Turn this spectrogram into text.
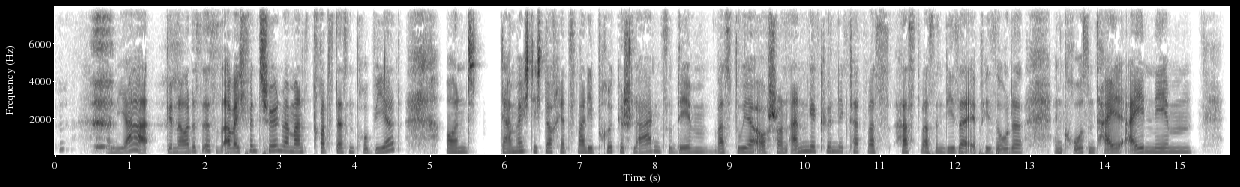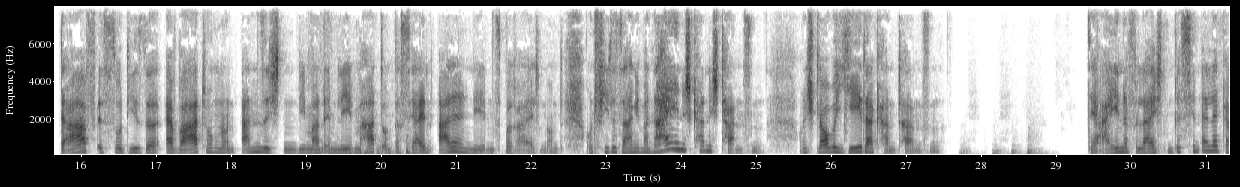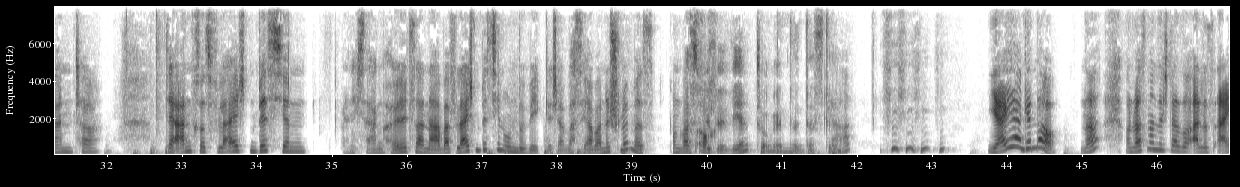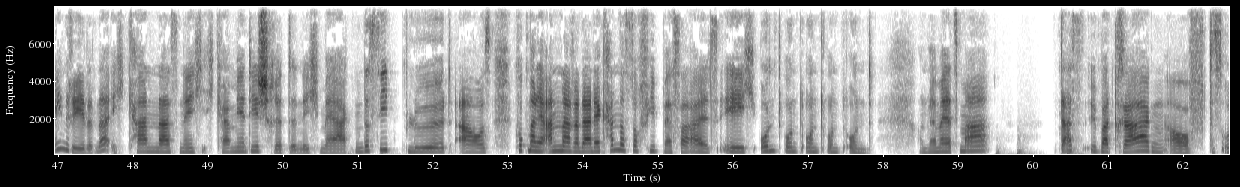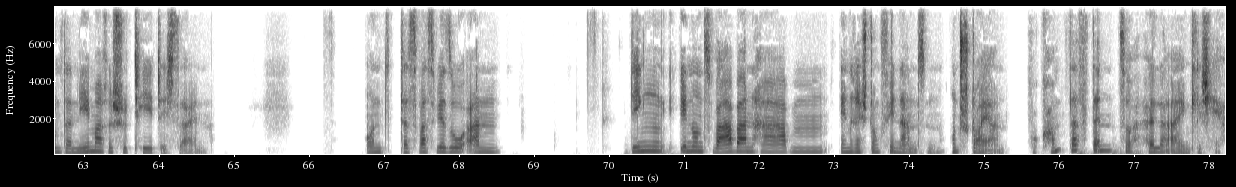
Und ja, genau das ist es. Aber ich finde es schön, wenn man es trotz probiert. Und da möchte ich doch jetzt mal die Brücke schlagen zu dem, was du ja auch schon angekündigt hast, was hast, was in dieser Episode einen großen Teil einnehmen darf, ist so diese Erwartungen und Ansichten, die man im Leben hat und das ja in allen Lebensbereichen und, und viele sagen immer, nein, ich kann nicht tanzen. Und ich glaube, jeder kann tanzen. Der eine vielleicht ein bisschen eleganter, der andere ist vielleicht ein bisschen, will nicht sagen hölzerner, aber vielleicht ein bisschen unbeweglicher, was ja aber nicht schlimm ist. Und was, was auch. Für Bewertungen sind das denn? Ja. Ja, ja, genau. Ne? Und was man sich da so alles einredet, ne? Ich kann das nicht, ich kann mir die Schritte nicht merken, das sieht blöd aus. Guck mal, der andere da, der kann das doch viel besser als ich und, und, und, und, und. Und wenn wir jetzt mal das übertragen auf das unternehmerische Tätigsein und das, was wir so an Dingen in uns wabern haben in Richtung Finanzen und Steuern. Wo kommt das denn zur Hölle eigentlich her?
